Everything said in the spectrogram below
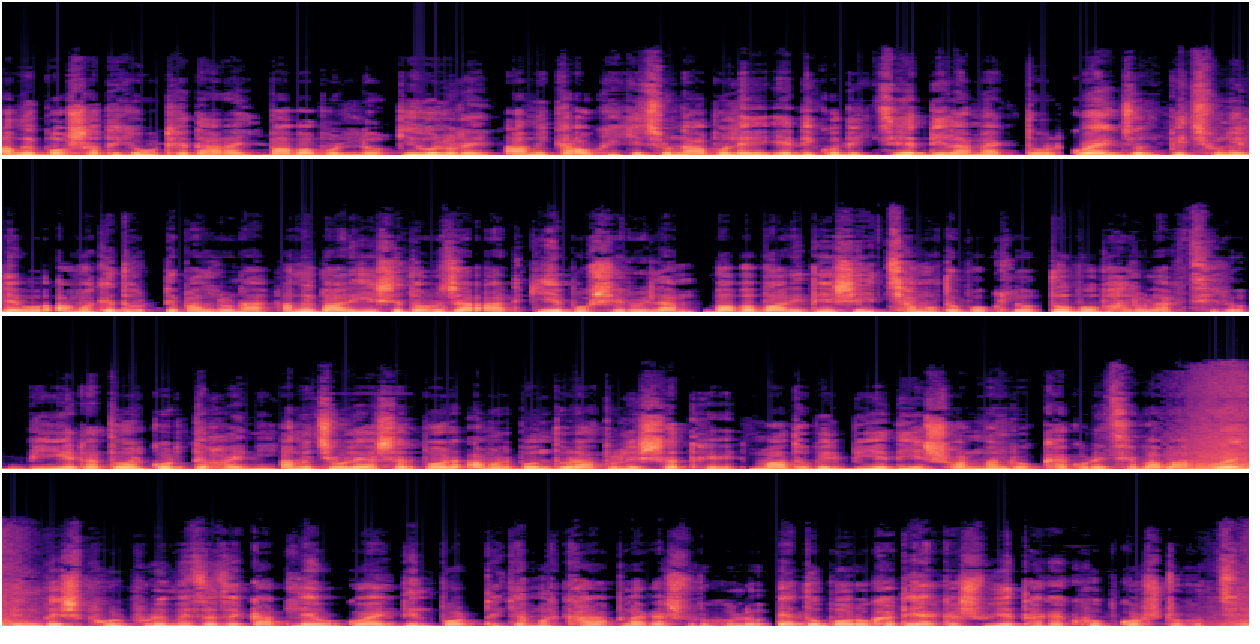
আমি বসা থেকে উঠে দাঁড়াই। বাবা বলল, কি হলো রে? আমি কাউকে কিছু না বলে এদিক ওদিক চেয়ে দিলাম এক দৌড়। কয়েকজন পিছু নিলেও আমাকে ধরতে পারল না। আমি বাড়ি এসে দরজা আটকিয়ে বসে রইলাম। বাবা বাড়িতে এসে ইচ্ছা মতো বকলো। তবু ভালো লাগছিল। বিয়েটা তো আর করতে হয়নি। আমি চলে আসার পর আমার বন্ধু রাতুলের সাথে মাধবীর বিয়ে দিয়ে সম্মান রক্ষা করেছে বাবা। কয়েকদিন বেশ ফুরফুরে মেজাজে কাটলেও কয়েকদিন পর থেকে আমার খারাপ লাগা শুরু হলো। এত বড় খাটে একা শুয়ে থাকা খুব কষ্ট হচ্ছিল।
